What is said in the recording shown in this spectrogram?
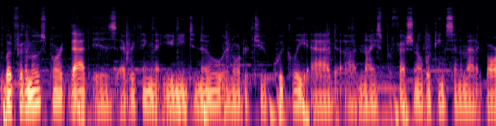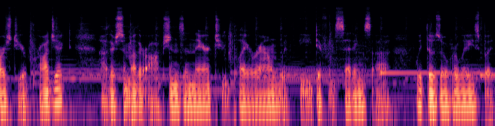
But for the most part that is everything that you need to know in order to quickly add uh, nice professional looking cinematic bars to your project. Uh, there's some other options in there to play around with the different settings uh, with those overlays but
